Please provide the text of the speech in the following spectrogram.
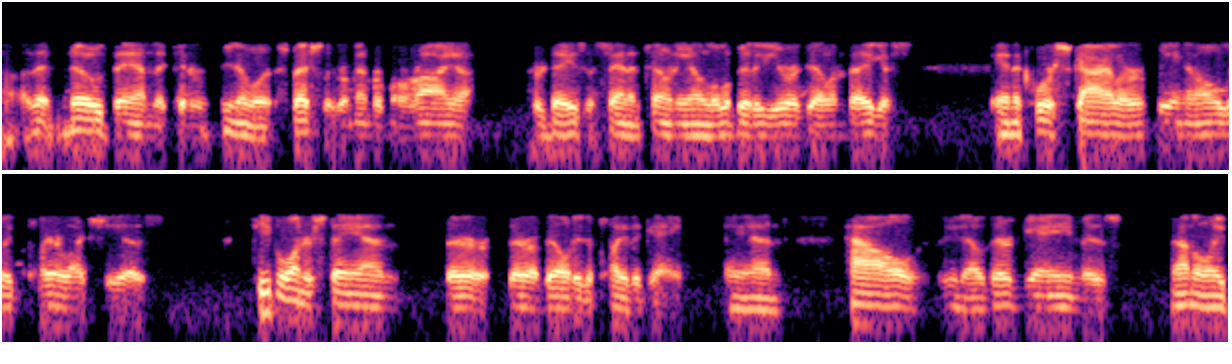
uh, that know them that can you know especially remember Mariah her days in San Antonio a little bit a year ago in Vegas, and of course Skylar being an all league player like she is, people understand their their ability to play the game and how you know their game is not only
